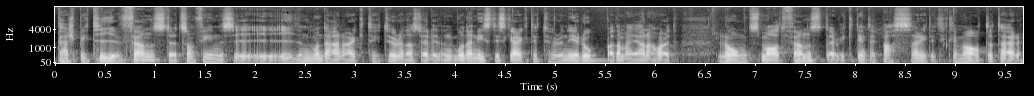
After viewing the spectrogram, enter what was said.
perspektivfönstret som finns i, i, i, den moderna arkitekturen, alltså den modernistiska arkitekturen i Europa där man gärna har ett långt smalt fönster vilket inte passar riktigt till klimatet här.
